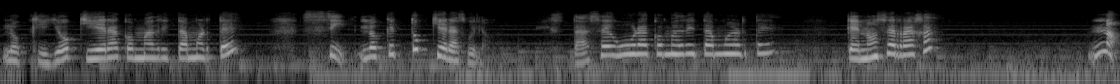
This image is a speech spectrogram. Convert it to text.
¿Lo que yo quiera, comadrita muerte? Sí, lo que tú quieras, Willow. ¿Estás segura, comadrita muerte? ¿Que no se raja? No,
